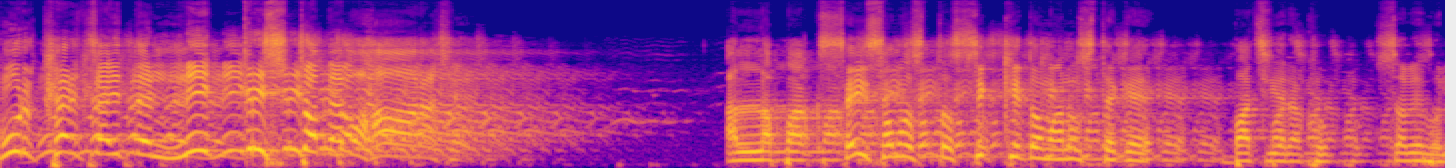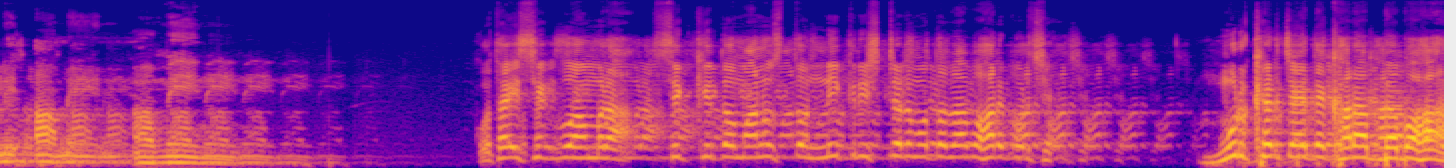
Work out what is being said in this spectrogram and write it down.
মূর্খের চাইতে নিকৃষ্ট ব্যবহার আছে। আল্লাহ পাক সেই সমস্ত শিক্ষিত মানুষ থেকে বাঁচিয়ে রাখুক। সবে বলি আমিন। আমিন। কোথায় শিখব আমরা? শিক্ষিত মানুষ তো নিকৃষ্টের মতো ব্যবহার করছে। মূর্খের চাইতে খারাপ ব্যবহার।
